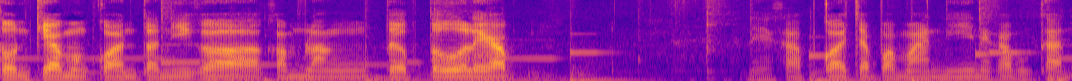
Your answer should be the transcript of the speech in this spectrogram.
ต้นแก้วมังกรตอนนี้ก็กำลังเติบโตเลยครับเนี่ยครับก็จะประมาณนี้นะครับทุกท่าน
